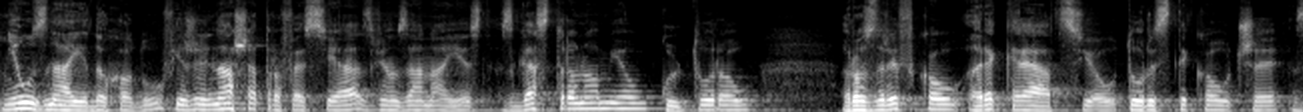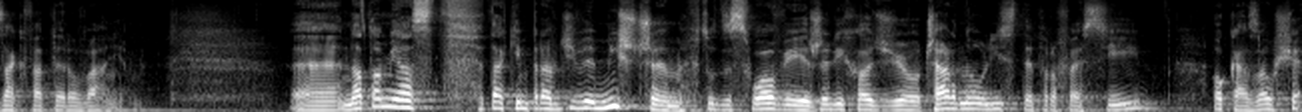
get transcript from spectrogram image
nie uznaje dochodów, jeżeli nasza profesja związana jest z gastronomią, kulturą, rozrywką, rekreacją, turystyką czy zakwaterowaniem. E, Natomiast takim prawdziwym mistrzem, w cudzysłowie, jeżeli chodzi o czarną listę profesji, okazał się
